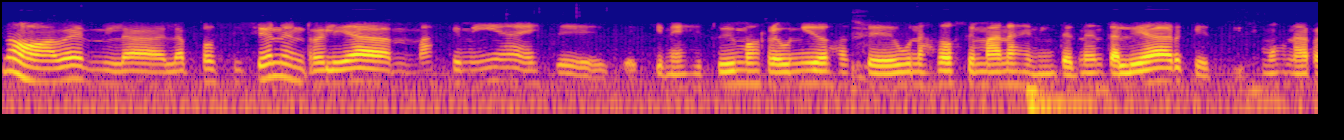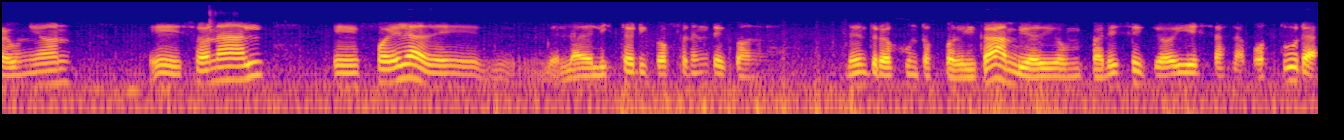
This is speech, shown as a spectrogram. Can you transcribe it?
No, a ver, la, la posición en realidad más que mía es de, quienes estuvimos reunidos hace unas dos semanas en Intendente Alvear, que hicimos una reunión eh, zonal, eh, fue la de, la del histórico frente con dentro de Juntos por el Cambio. Digo, me parece que hoy esa es la postura,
